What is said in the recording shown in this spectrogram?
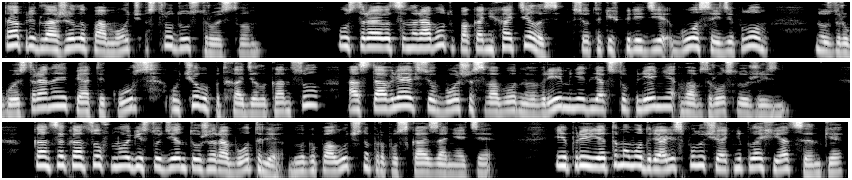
та предложила помочь с трудоустройством. Устраиваться на работу пока не хотелось, все-таки впереди ГОСа и диплом, но, с другой стороны, пятый курс, учеба подходила к концу, оставляя все больше свободного времени для вступления во взрослую жизнь. В конце концов, многие студенты уже работали, благополучно пропуская занятия, и при этом умудрялись получать неплохие оценки,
